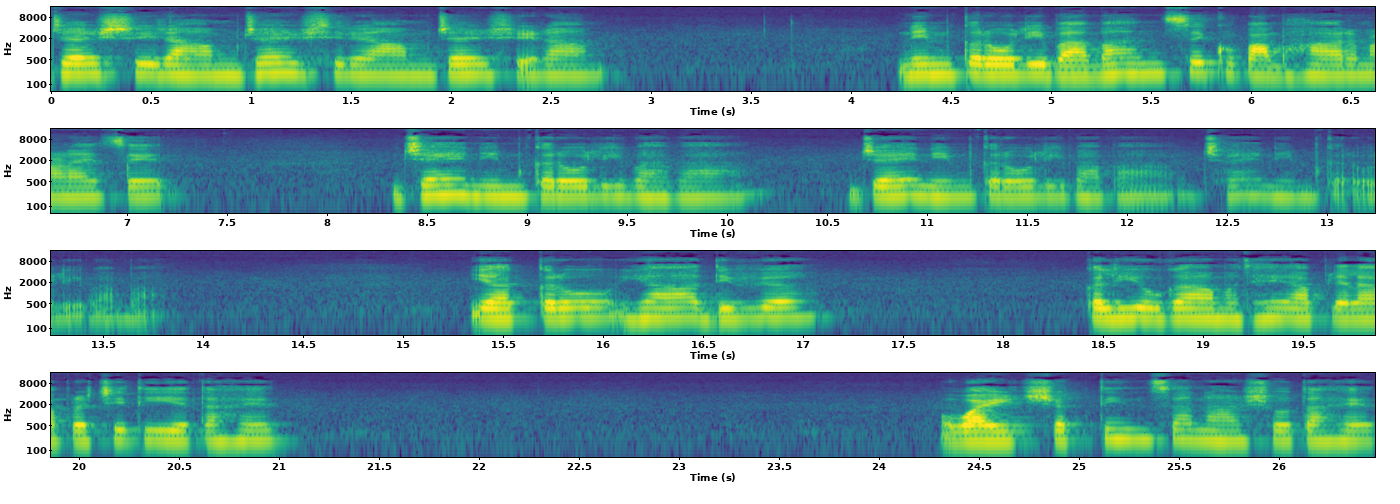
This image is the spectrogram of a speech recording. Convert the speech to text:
जय श्रीराम जय श्रीराम जय श्रीराम. निमकरोली बाबांचे खूप आभार मानायचे. जय निमकरोली बाबा जय निमकरोली बाबा जय निमकरोली बाबा. या करो. ह्या दिव्य कलियुगामध्ये आपल्याला प्रचिती येत आहेत. वाईट शक्तींचा नाश होत आहेत.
